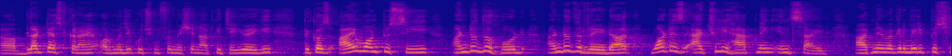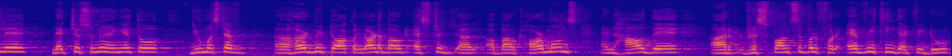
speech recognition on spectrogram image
ब्लड टेस्ट कराएँ और मुझे कुछ इन्फॉर्मेशन आपकी चाहिए होगी because I want to see under the hood under the radar what is actually happening inside आपने अगर मेरी पिछले लेक्चर सुने होंगे तो you must have heard me talk a lot about estro about hormones and how they are responsible for everything that we do.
